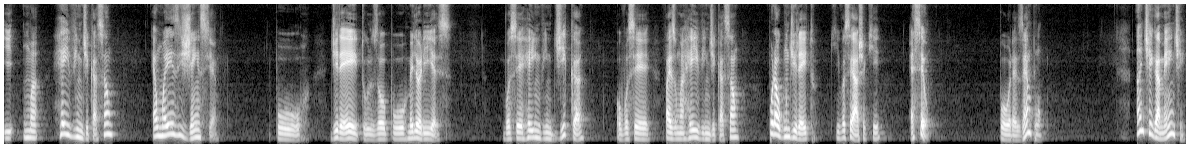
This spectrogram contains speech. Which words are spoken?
E uma reivindicação é uma exigência por direitos ou por melhorias. Você reivindica ou você faz uma reivindicação por algum direito que você acha que é seu. Por exemplo, antigamente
